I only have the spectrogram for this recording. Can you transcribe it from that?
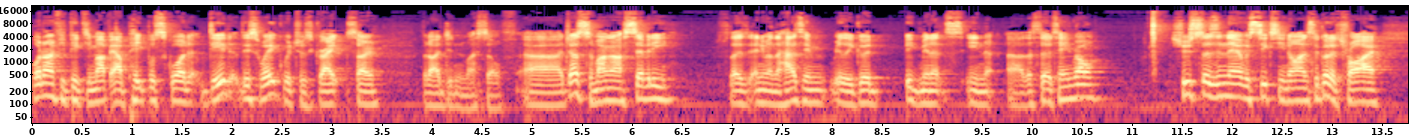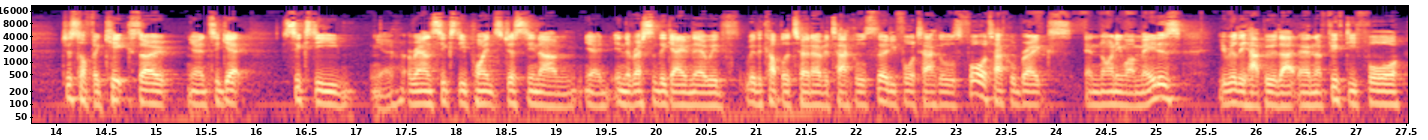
well done if you picked him up. Our people squad did this week, which was great. So, but I didn't myself. Uh, just us, 70 for those anyone that has him, really good, big minutes in uh, the 13 role. Schuster's in there with 69, so got to try just off a kick. So you know to get 60, you know, around 60 points just in, um, you know, in the rest of the game there with, with a couple of turnover tackles, 34 tackles, four tackle breaks, and 91 meters. You're really happy with that. And a 54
